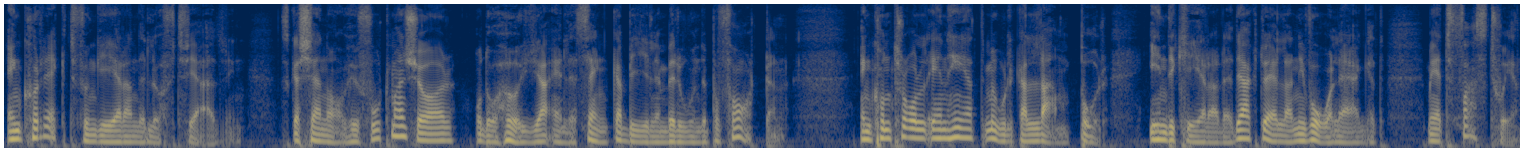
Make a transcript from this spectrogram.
En korrekt fungerande luftfjädring ska känna av hur fort man kör och då höja eller sänka bilen beroende på farten. En kontrollenhet med olika lampor indikerade det aktuella nivåläget med ett fast sken.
